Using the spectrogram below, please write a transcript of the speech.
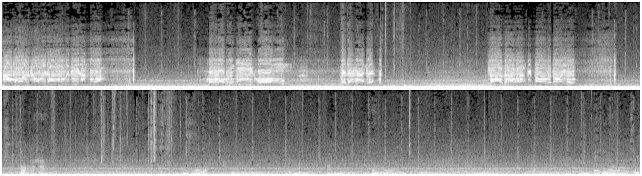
เอาพอรถเข้าไม่ได้พื้นที่น้ำท่วมขอขอพื้นที่ของแม่ทหารด้วย เก้าเก้ากำลังติดต่อไปต่ออยู่ห่วงอาหารมีเยอะเลยถึงเยอะเลยเป็นเป็นโนเราใช่ไหม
